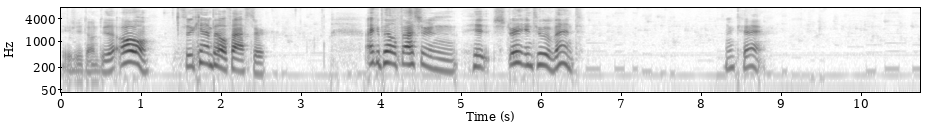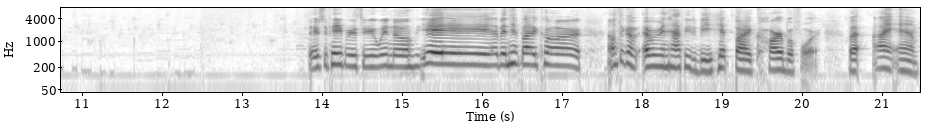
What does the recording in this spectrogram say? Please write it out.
I usually don't do that. Oh, so you can pedal faster. I can pedal faster and hit straight into a vent. Okay. There's your paper through your window. Yay! I've been hit by a car. I don't think I've ever been happy to be hit by a car before, but I am.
